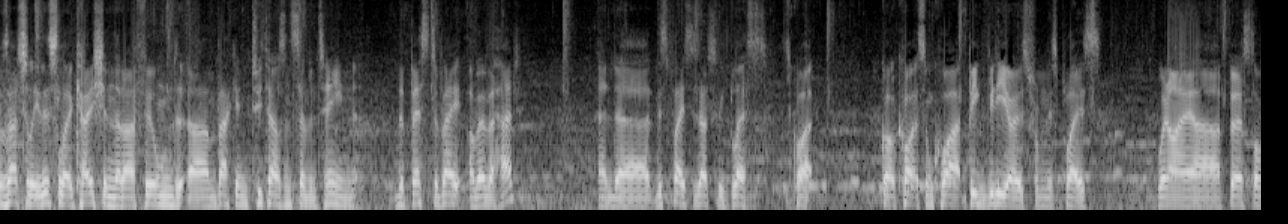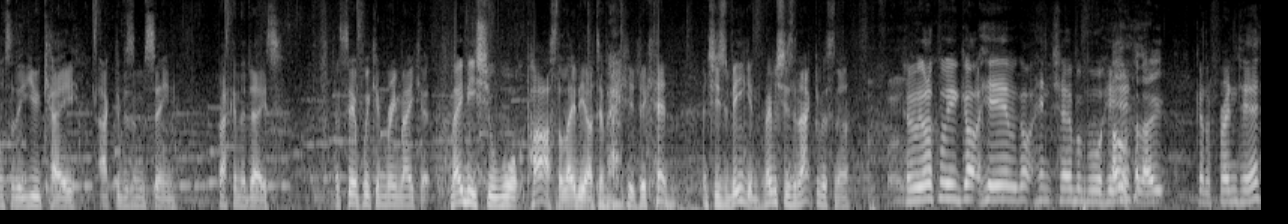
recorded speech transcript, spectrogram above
So it's actually this location that I filmed um, back in 2017, the best debate I've ever had. And uh, this place is actually blessed. It's quite, got quite some quite big videos from this place when I uh, burst onto the UK activism scene back in the days. Let's see if we can remake it. Maybe she'll walk past the lady I debated again, and she's vegan. Maybe she's an activist now. Hey, look what we got here. We've got Hench Herbivore here. Oh, hello. Got a friend here.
